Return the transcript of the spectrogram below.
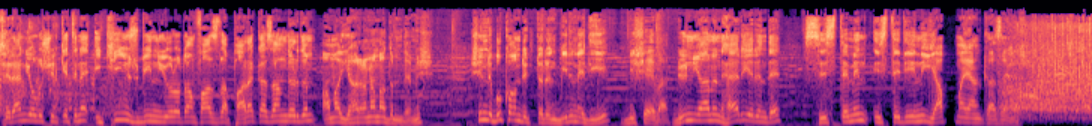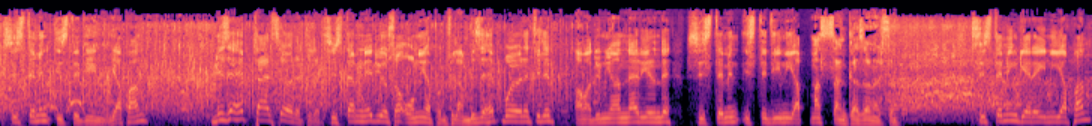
Tren yolu şirketine 200 bin eurodan fazla para kazandırdım ama yaranamadım demiş. Şimdi bu kondüktörün bilmediği bir şey var. Dünyanın her yerinde sistemin istediğini yapmayan kazanır. Sistemin istediğini yapan bize hep tersi öğretilir. Sistem ne diyorsa onu yapın filan. Bize hep bu öğretilir ama dünyanın her yerinde sistemin istediğini yapmazsan kazanırsın. Sistemin gereğini yapan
